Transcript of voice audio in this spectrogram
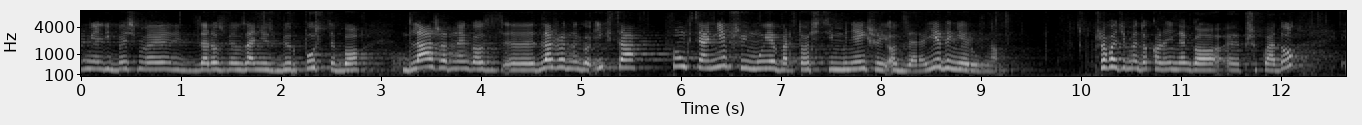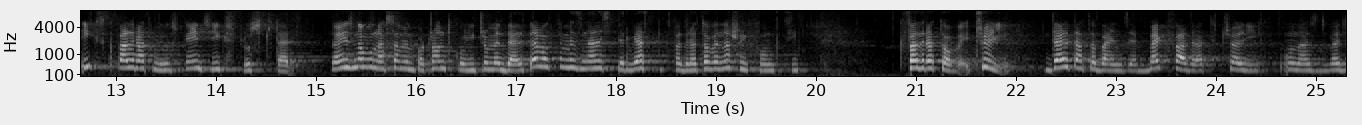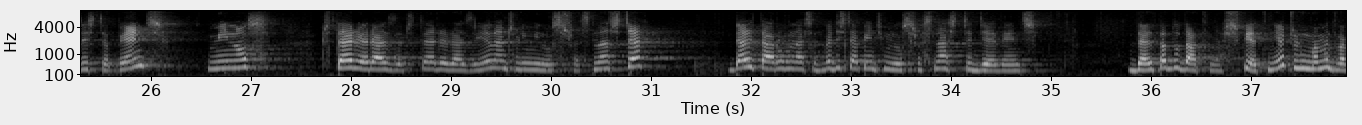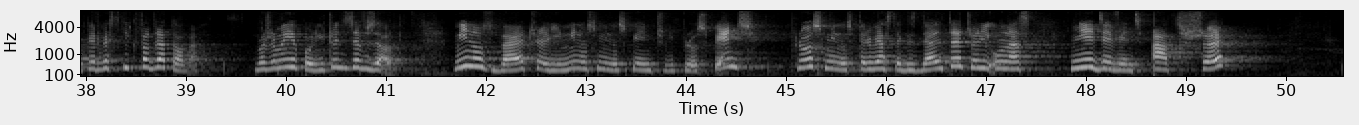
mielibyśmy za rozwiązanie zbiór pusty, bo dla żadnego, e, dla żadnego x funkcja nie przyjmuje wartości mniejszej od zera, jedynie równą. Przechodzimy do kolejnego e, przykładu. x kwadrat minus 5x plus 4. No i znowu na samym początku liczymy deltę, bo chcemy znaleźć pierwiastki kwadratowe naszej funkcji kwadratowej, czyli delta to będzie b kwadrat, czyli u nas 25 minus 4 razy 4 razy 1, czyli minus 16. Delta równa się 25 minus 16, 9. Delta dodatnia, świetnie, czyli mamy dwa pierwiastki kwadratowe. Możemy je policzyć ze wzoru. Minus b, czyli minus minus 5, czyli plus 5, plus minus pierwiastek z delty, czyli u nas nie 9, a 3,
